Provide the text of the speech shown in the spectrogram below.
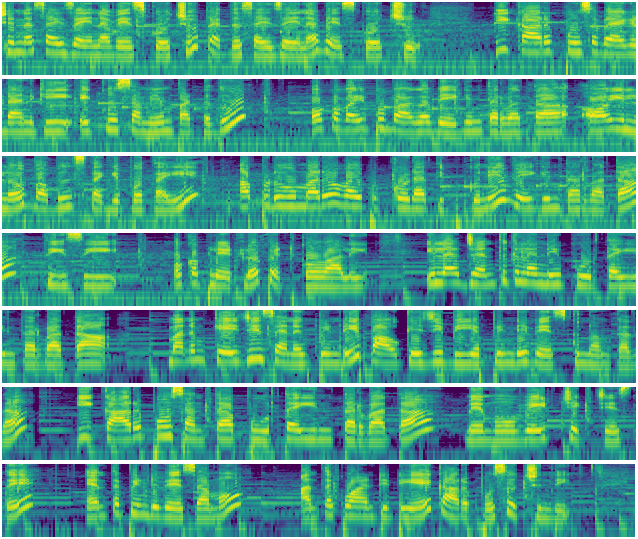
చిన్న సైజ్ అయినా వేసుకోవచ్చు పెద్ద సైజ్ అయినా వేసుకోవచ్చు. ఈ కారపూస వేగడానికి ఎక్కువ సమయం పట్టదు. ఒకవైపు బాగా వేగిన తర్వాత ఆయిల్లో బబుల్స్ తగ్గిపోతాయి. అప్పుడు మరోవైపు కూడా తిప్పుకుని వేగిన తర్వాత తీసి ఒక ప్లేట్లో పెట్టుకోవాలి. ఇలా జంతికలన్నీ పూర్తయిన తర్వాత మనం కేజీ శనగపిండి పావు కేజీ బియ్యపిండి వేసుకున్నాం కదా. ఈ కారపూస అంతా పూర్తయిన తర్వాత మేము వెయిట్ చెక్ చేస్తే ఎంత పిండి వేసామో అంత క్వాంటిటీయే కారపూస వచ్చింది.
